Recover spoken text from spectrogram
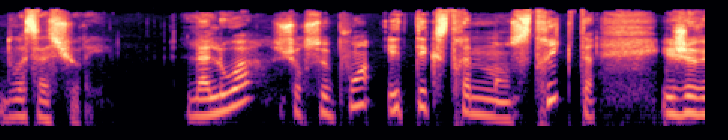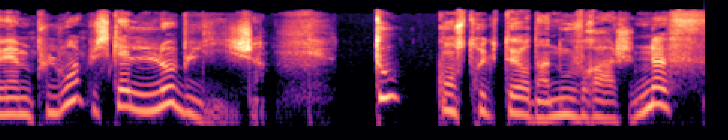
doit s'assurer? La loi, sur ce point, est extrêmement stricte et je vais même plus loin puisqu'elle l'oblige. Tout constructeur d'un ouvrage neuf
